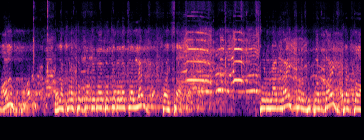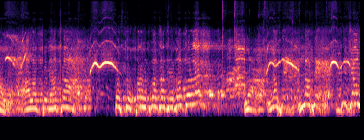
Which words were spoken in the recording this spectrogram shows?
বল রক্ষণাত্মক মোকাবেলা করলেন পয়সা কোন রান নাই কোন বিপদ নাই বল আলাউদ্দিন আজাদ প্রস্তুত পরবর্তী বল কাজে বল করলেন লাফে লাফে বিজয়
